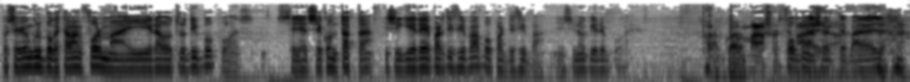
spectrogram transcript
pues si había un grupo que estaba en forma y era otro tipo, pues se, se contacta y si quiere participar, pues participa, y si no quiere, pues, Por, mala suerte. pues para mala suerte para ellos.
